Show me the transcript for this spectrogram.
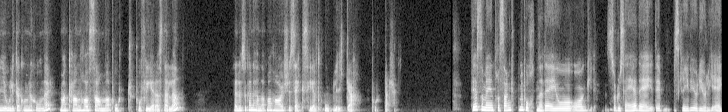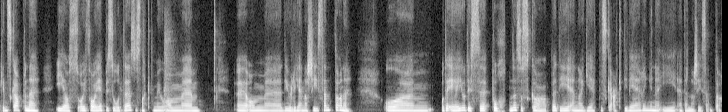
i olika kombinationer. Man kan ha samma port på flera ställen. Eller så kan det hända att man har 26 helt olika portar. Det som är intressant med portarna det är ju, och som du säger, det, det beskriver ju de olika egenskaperna i oss. Och i förra episoden så snackade vi ju om eh, eh om eh, de olika energicentren. Och, eh, och, det är ju dessa portarna som skapar de energetiska aktiveringarna i ett energicenter.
